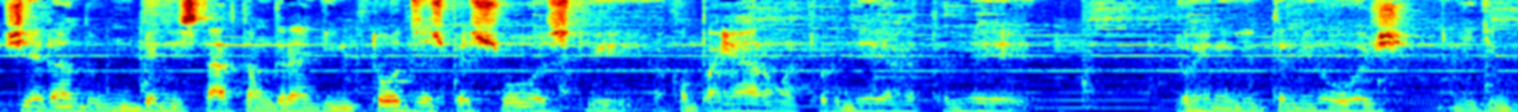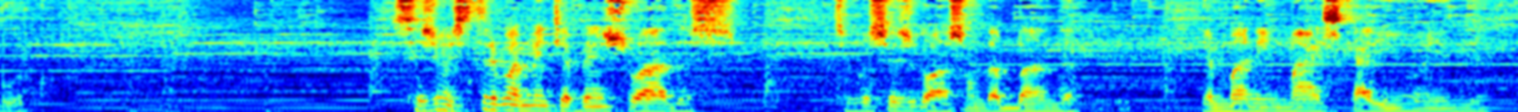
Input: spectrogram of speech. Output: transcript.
gerando um bem-estar tão grande em todas as pessoas que acompanharam a turnê. A turnê do Reino Unido terminou hoje em Edimburgo. Sejam extremamente abençoadas. Se vocês gostam da banda, emanem mais carinho ainda.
